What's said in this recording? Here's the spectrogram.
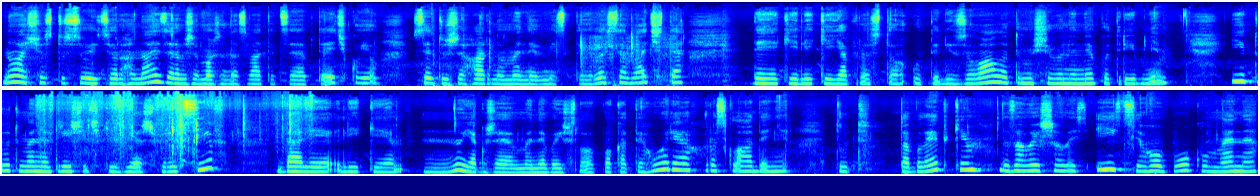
Ну, а що стосується органайзера, вже можна назвати це аптечкою. Все дуже гарно в мене вмістилося, бачите? Деякі ліки я просто утилізувала, тому що вони не потрібні. І тут в мене трішечки є шприців. Далі ліки, ну, як вже в мене вийшло по категоріях розкладені. Тут таблетки залишились, і з цього боку в мене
